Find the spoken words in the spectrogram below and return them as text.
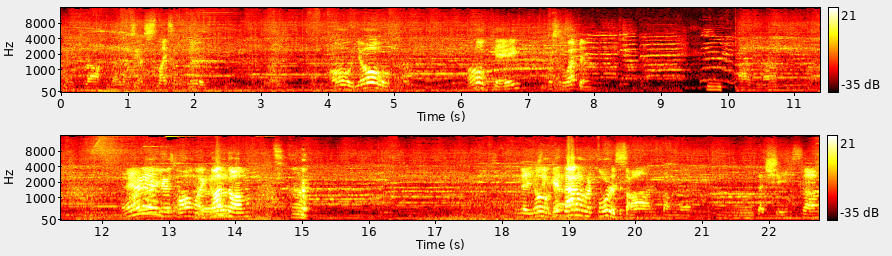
Gonna drop right He's gonna slice him good. Oh, yo! Okay. What's his weapon? I don't know. There it is. Oh my Uh, Gundam! They're Yo, using oh, get that on The record. song from the, mm, the She song.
